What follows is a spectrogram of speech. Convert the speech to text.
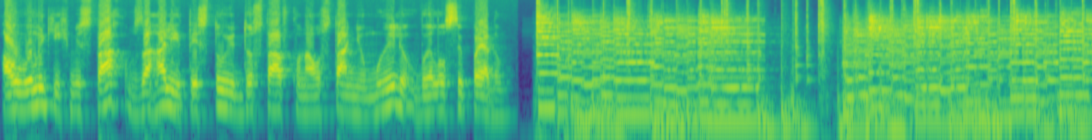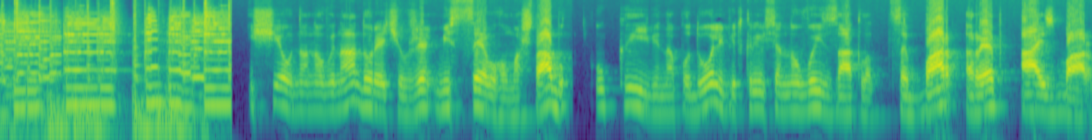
А у великих містах взагалі тестують доставку на останню милю велосипедом. І ще одна новина, до речі, вже місцевого масштабу. У Києві на Подолі відкрився новий заклад. Це бар Red Ice Bar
